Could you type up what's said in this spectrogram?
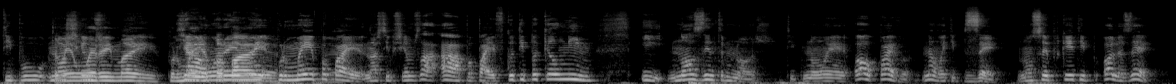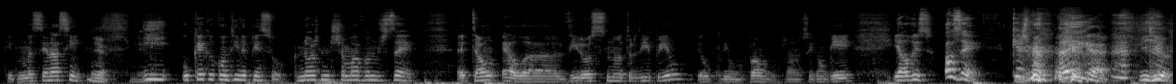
Tipo, Também nós um chegamos... euro e meio por Já, meia um euro papaya. e meio por meia papaya. Nós tipo chegamos lá, ah, papaya, ficou tipo aquele mimo. E nós entre nós, tipo, não é, oh, paiva, não, é tipo Zé. Não sei porque é tipo, olha, Zé. Tipo, uma cena assim. Yeah. E o que é que a Contina pensou? Que nós nos chamávamos Zé. Então ela virou-se no outro dia para ele, ele pediu um pão, já não sei com o quê, e ela disse: Oh Zé, queres manteiga? e, eu,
